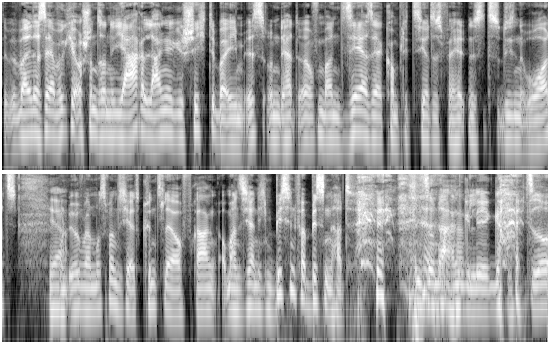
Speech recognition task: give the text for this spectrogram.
Weil das ja wirklich auch schon so eine jahrelange Geschichte bei ihm ist und er hat offenbar ein sehr, sehr kompliziertes Verhältnis zu diesen Awards. Ja. Und irgendwann muss man sich als Künstler auch fragen, ob man sich ja nicht ein bisschen verbissen hat in so einer Angelegenheit. So,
